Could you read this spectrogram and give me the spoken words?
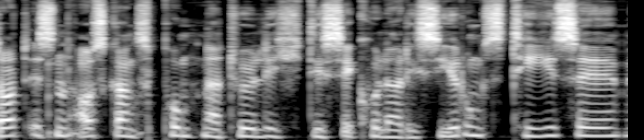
dort ist ein Ausgangspunkt natürlich die Säkularisierungsthese,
